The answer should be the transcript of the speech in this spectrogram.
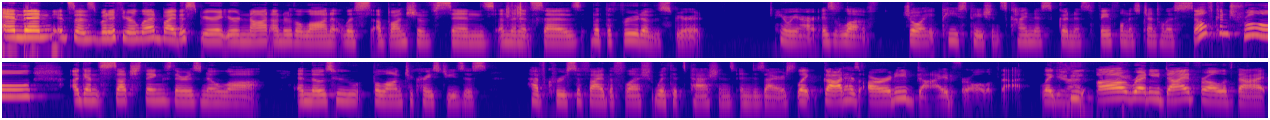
and then it says, But if you're led by the spirit, you're not under the law, and it lists a bunch of sins. And then it says, But the fruit of the spirit, here we are, is love, joy, peace, patience, kindness, goodness, faithfulness, gentleness, self control. Against such things there is no law. And those who belong to Christ Jesus have crucified the flesh with its passions and desires. Like God has already died for all of that. Like Yeah. he already died for all of that.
